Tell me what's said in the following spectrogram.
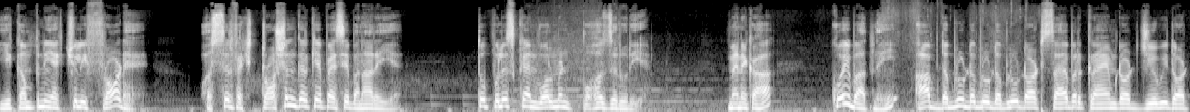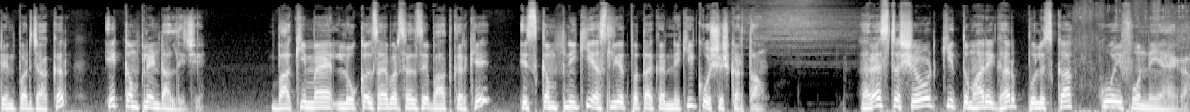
ये कंपनी एक्चुअली फ्रॉड है और सिर्फ़ एक्सट्रॉशन करके पैसे बना रही है तो पुलिस का इन्वॉल्वमेंट बहुत ज़रूरी है। मैंने कहा कोई बात नहीं, आप www.cybercrime.gov.in पर जाकर एक कंप्लेंट डाल दीजिए। बाकी मैं लोकल साइबर सेल से बात करके इस कंपनी की असलियत पता करने की कोशिश करता हूँ। रेस्ट अश्योर्ड कि तुम्हारे घर पुलिस का कोई फ़ोन नहीं आएगा।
